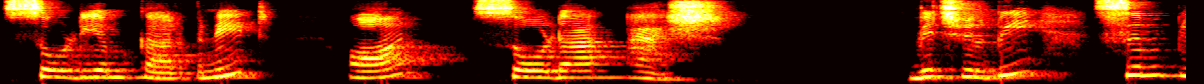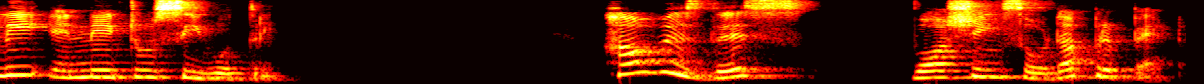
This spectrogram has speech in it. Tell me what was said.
sodium carbonate or soda ash, which will be simply Na2CO3. How is this washing soda prepared?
